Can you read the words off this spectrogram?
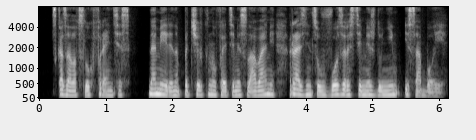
— сказала вслух Фрэнсис, намеренно подчеркнув этими словами разницу в возрасте между ним и собой.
